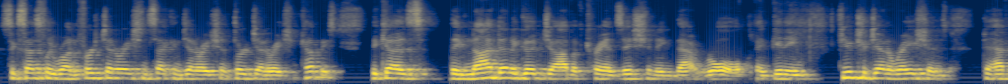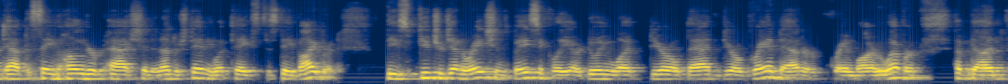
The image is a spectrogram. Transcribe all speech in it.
successfully run first generation, second generation, third generation companies because they've not done a good job of transitioning that role and getting future generations to have to have the same hunger, passion, and understanding what it takes to stay vibrant. These future generations basically are doing what dear old dad and dear old granddad or grandma or whoever have done,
